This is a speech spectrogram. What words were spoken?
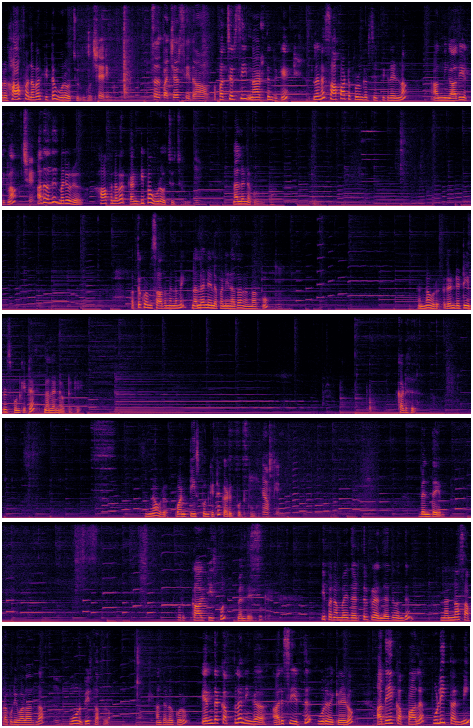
ஒரு ஹாஃப் அன் ஹவர் கிட்ட ஊற வச்சுடுங்க சரிம்மா. பச்சரிசி தான். பச்சரிசி நான் எடுத்துன்னு இருக்கேன். இல்லைன்னா சாப்பாட்டு புழுங்கரிசி எடுத்துக்கிறேன்னா அது நீங்கள் அதையும் எடுத்துக்கலாம். அதை வந்து இது மாதிரி ஒரு ஹாஃப் அன் ஹவர் கண்டிப்பாக ஊற வச்சு வச்சுருங்க. நல்லெண்ணெய் கொடுங்கப்பா வத்த குழம்பு சாதம் எல்லாமே நல்லெண்ணெயில் பண்ணினா தான் நல்லாயிருக்கும். நல்லா ஒரு ரெண்டு டேபிள் ஸ்பூன் கிட்ட நல்லெண்ணெய் விட்டுருக்கேன். கடுகு. என்ன ஒரு ஒன் டீஸ்பூன் கிட்ட கடுகு போட்டுக்கோங்க. ஓகே வெந்தயம். ஒரு கால் டீஸ்பூன் வெந்தயம் போடுறேன் இப்போ நம்ம இதை எடுத்துருக்கிற இந்த இது வந்து நன்னா சாப்பிடக்கூடிய வாழா இருந்தால் மூணு பேர் சாப்பிடலாம். அந்த அளவுக்கு வரும். எந்த கப்பில் நீங்கள் அரிசி எடுத்து ஊற வைக்கிறீங்களோ அதே கப்பால் புளி தண்ணி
